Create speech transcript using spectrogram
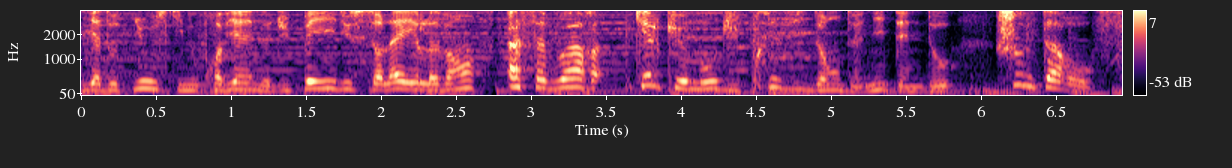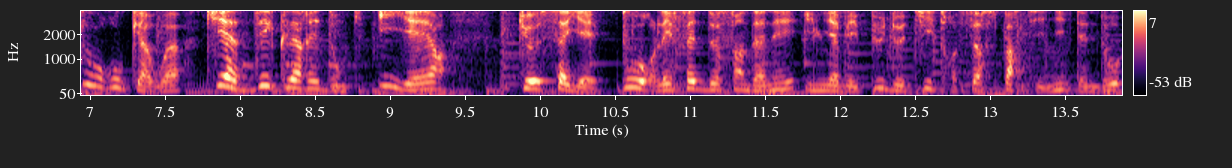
Il y a d'autres news qui nous proviennent du pays du soleil levant, à savoir quelques mots du président de Nintendo, Shuntaro Furukawa, qui a déclaré donc hier que ça y est, pour les fêtes de fin d'année, il n'y avait plus de titre first party Nintendo,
